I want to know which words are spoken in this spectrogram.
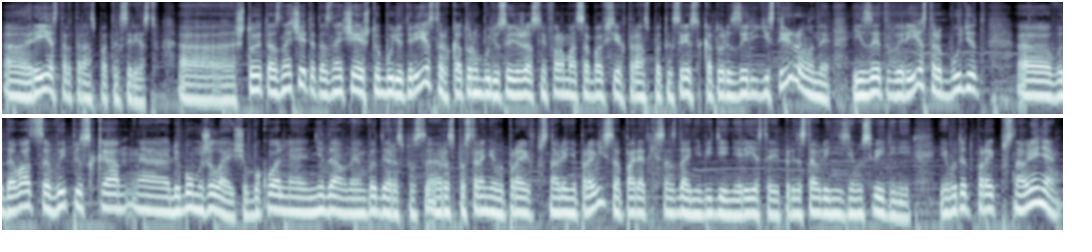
а, реестра транспортных средств. Что это означает? Это означает, что будет реестр, в котором будет содержаться информация обо всех транспортных средствах, которые зарегистрированы, и из этого реестра будет э, выдаваться выписка э, любому желающему. Буквально недавно МВД распро- распространило проект постановления правительства о порядке создания ведения реестра и предоставления из него сведений. И вот этот проект постановления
